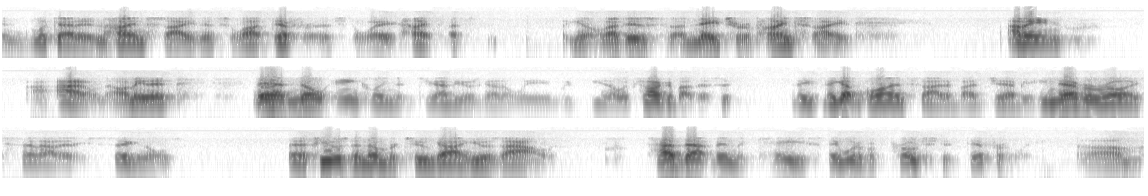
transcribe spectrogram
and look at it in hindsight, and it's a lot different. It's the way, you know, that is the nature of hindsight. I mean, I I don't know. I mean, it, they had no inkling that Gebbia was going to leave. We, you know, we've talked about this. It, they they got blindsided by Gebbia. He never really sent out any signals that if he was the number two guy, he was out. Had that been the case, they would have approached it differently. Um,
